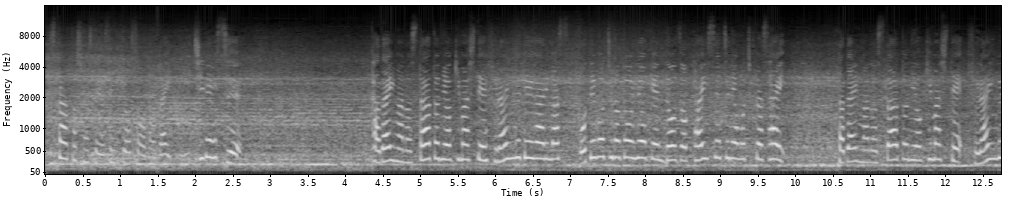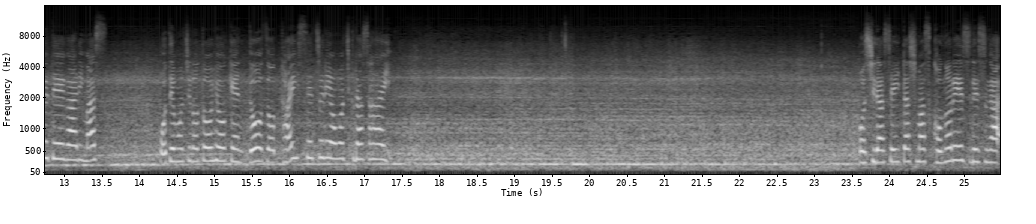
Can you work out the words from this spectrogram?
スタートしました予選競争の第1レースただいまのスタートにおきましてフライング艇があります。お手持ちの投票券どうぞ大切にお持ちください。ただいまのスタートにおきましてフライング艇があります。お手持ちの投票券どうぞ大切にお持ちください。お知らせいたします。このレースですが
